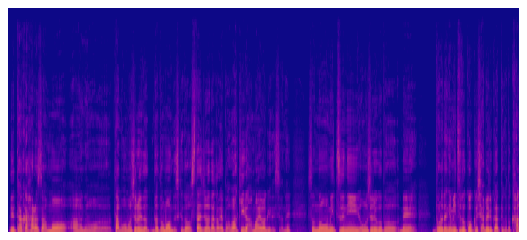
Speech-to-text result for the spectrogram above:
で、高原さんも、あの、多分面白いだと思うんですけど、スタジオだからやっぱ脇が甘いわけですよね。その濃密に面白いことをね、どれだけ密度濃く喋るかってことを考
